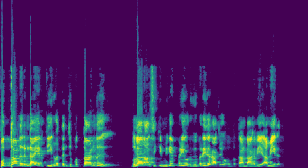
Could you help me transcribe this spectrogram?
புத்தாண்டு ரெண்டாயிரத்தி இருபத்தஞ்சு புத்தாண்டு துளாராசிக்கு மிகப்பெரிய ஒரு விபரீத ராஜயோக புத்தாண்டாகவே அமைகிறது.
